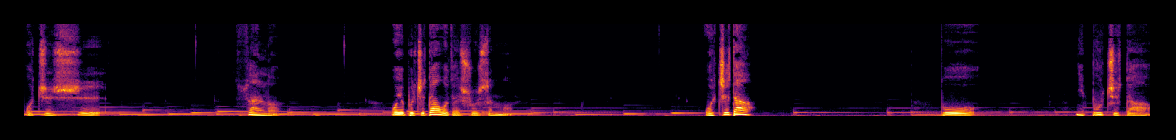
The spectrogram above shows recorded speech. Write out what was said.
我只是……算了，我也不知道我在说什么。我知道，不，你不知道。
